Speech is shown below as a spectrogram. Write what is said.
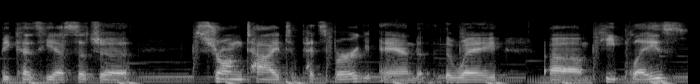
because he has such a strong tie to Pittsburgh and the way um, he plays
